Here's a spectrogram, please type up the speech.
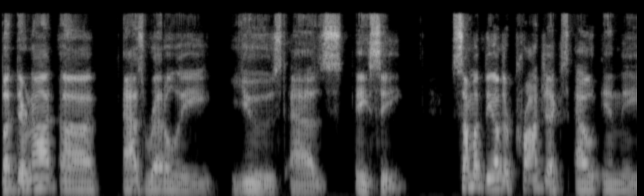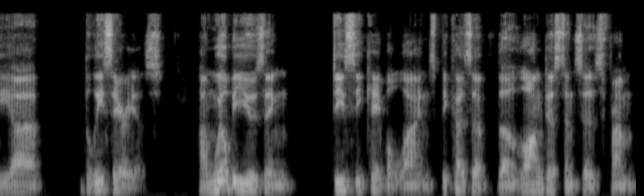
but they're not uh, as readily used as AC. Some of the other projects out in the uh, the lease areas um, will be using DC cable lines because of the long distances from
